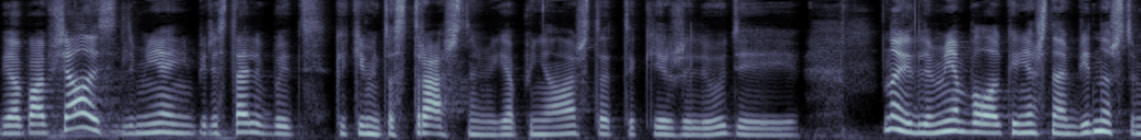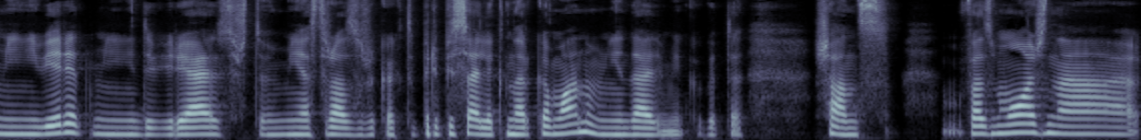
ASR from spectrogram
я пообщалась, для меня они перестали быть какими-то страшными. Я поняла, что это такие же люди. И... Ну и для меня было, конечно, обидно, что мне не верят, мне не доверяют, что меня сразу же как-то приписали к наркоманам, не дали мне какой-то шанс Возможно,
